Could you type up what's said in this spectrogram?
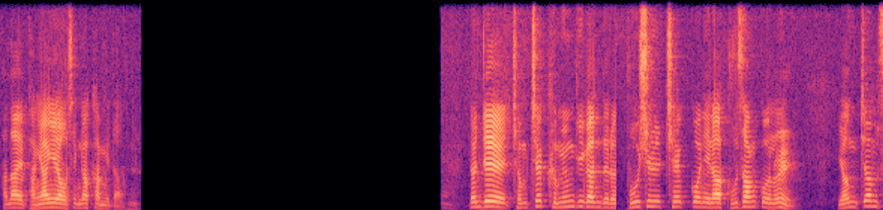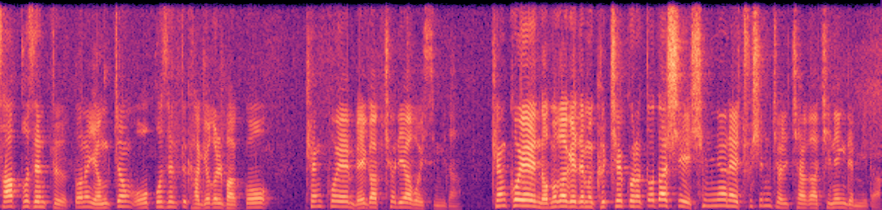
하나의 방향이라고 생각합니다. 현재 정책 금융기관들은 부실 채권이나 구상권을 0.4% 또는 0.5% 가격을 받고 캔코에 매각 처리하고 있습니다. 캔코에 넘어가게 되면 그 채권은 또다시 10년의 추심 절차가 진행됩니다.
